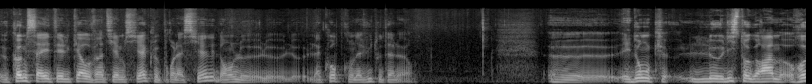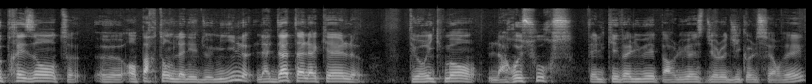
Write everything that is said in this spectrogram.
euh, comme ça a été le cas au XXe siècle pour l'acier, dans la courbe qu'on a vue tout à l'heure. Et donc, le listogramme représente, en partant de l'année 2000, la date à laquelle, théoriquement, la ressource, telle qu'évaluée par l'US Geological Survey,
